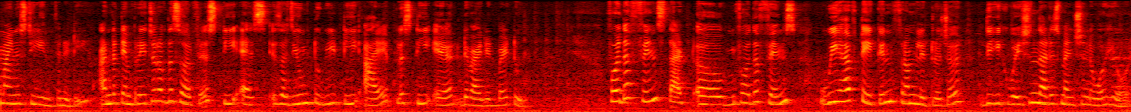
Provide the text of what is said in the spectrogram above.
minus T infinity and the temperature of the surface Ts is assumed to be Ti plus T air divided by 2. For the fins that uh, for the fins we have taken from literature the equation that is mentioned over here.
